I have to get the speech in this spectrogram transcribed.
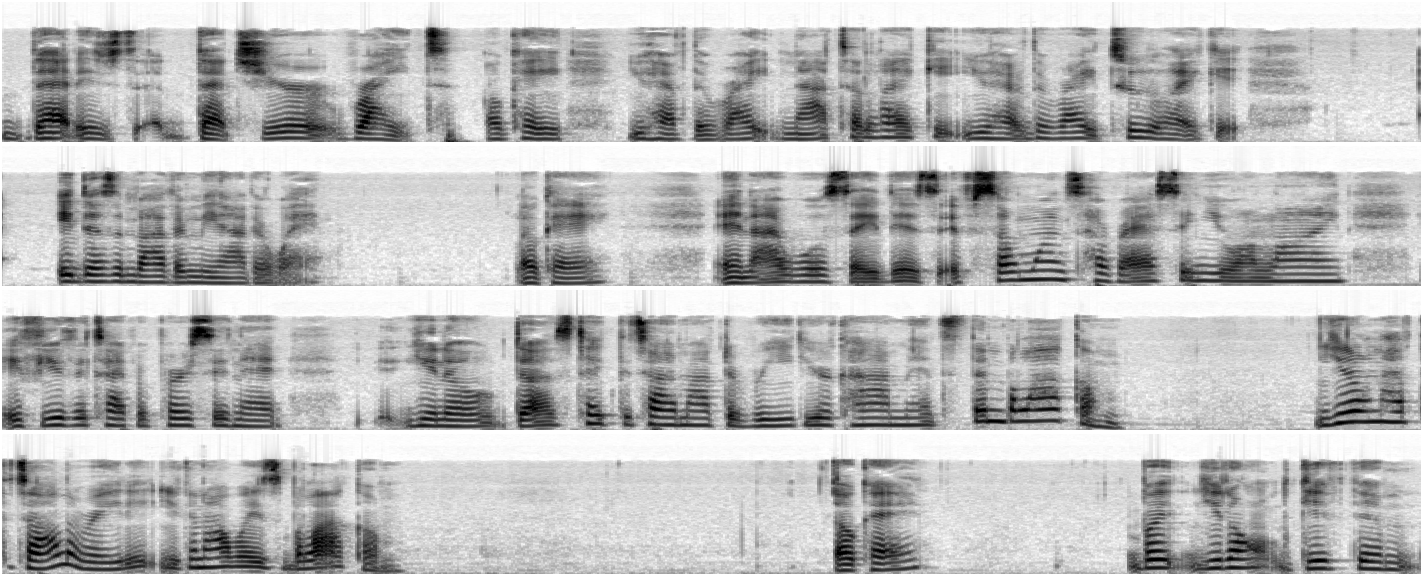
That is that's your right. Okay? You have the right not to like it. You have the right to like it. It doesn't bother me either way. Okay? And I will say this, if someone's harassing you online, if you're the type of person that you know, does take the time out to read your comments, then block them you don't have to tolerate it. You can always block them. Okay? But you don't give them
